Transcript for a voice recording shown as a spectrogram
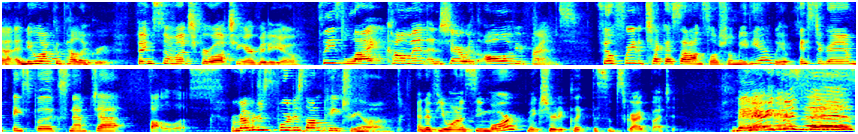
We're a new a cappella group. Thanks so much for watching our video. Please like, comment, and share with all of your friends. Feel free to check us out on social media. We have Instagram, Facebook, Snapchat. Follow us. Remember to support us on Patreon. And if you want to see more, make sure to click the subscribe button. Merry Christmas!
